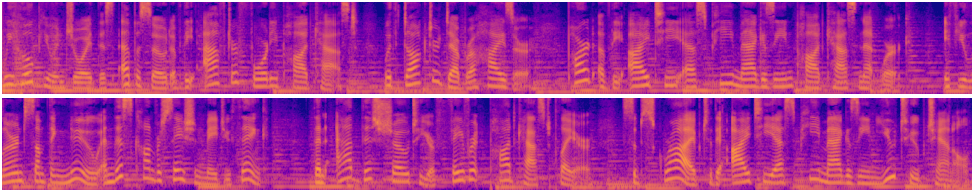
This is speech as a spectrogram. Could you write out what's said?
We hope you enjoyed this episode of the After 40 podcast with Dr. Deborah Heiser, part of the ITSP Magazine Podcast Network. If you learned something new and this conversation made you think, then add this show to your favorite podcast player, subscribe to the ITSP Magazine YouTube channel,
